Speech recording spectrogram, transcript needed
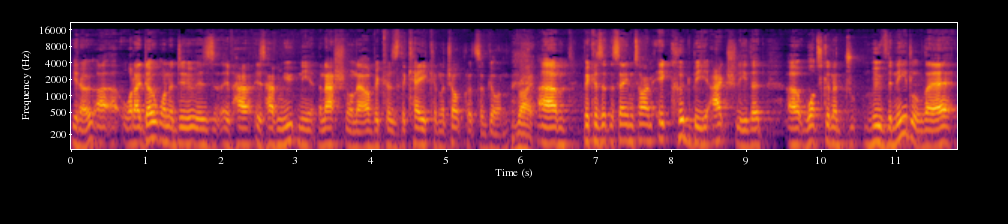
you know, uh, uh what I don't want to do is, is have mutiny at the National now because the cake and the chocolates have gone. Right. Um, because at the same time, it could be actually that uh, what's going to move the needle there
